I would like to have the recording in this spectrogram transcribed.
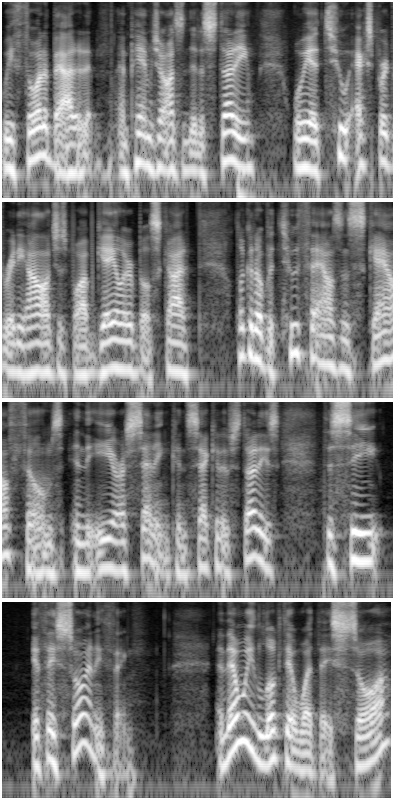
we thought about it, and Pam Johnson did a study where we had two expert radiologists, Bob Gaylor, Bill Scott, look at over 2,000 scout films in the ER setting, consecutive studies, to see if they saw anything. And then we looked at what they saw,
